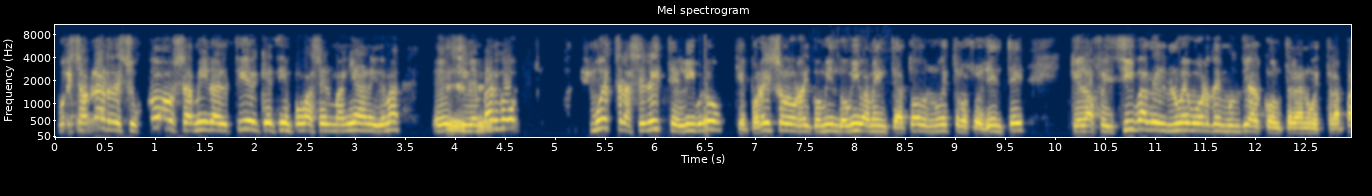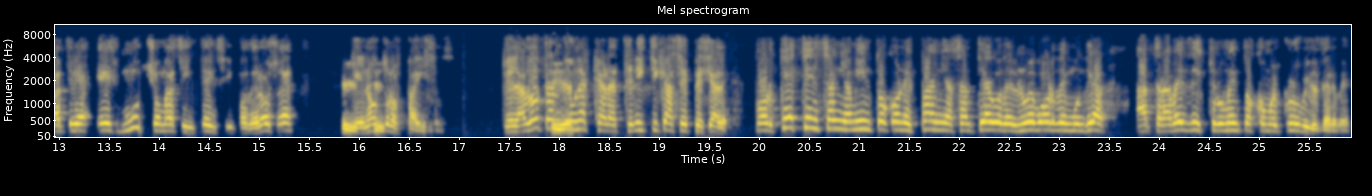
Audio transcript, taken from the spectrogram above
pues hablar de sus cosas, mira el tiempo, qué tiempo va a ser mañana y demás. Eh, Sí, sin sí. embargo, muestras en este libro, que por eso lo recomiendo vivamente a todos nuestros oyentes, que la ofensiva del nuevo orden mundial contra nuestra patria es mucho más intensa y poderosa Sí, que en otros países, que la dotan Sí, de unas características especiales. ¿Por qué este ensañamiento con España, Santiago, del nuevo orden mundial a través de instrumentos como el Club Bilderberg?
